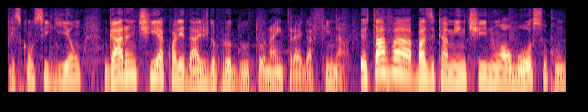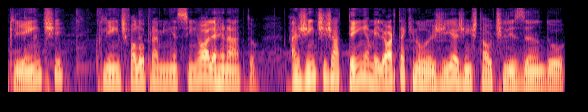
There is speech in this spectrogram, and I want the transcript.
Eles conseguiam garantir a qualidade do produto na entrega final. Eu estava basicamente num almoço com um cliente. O cliente falou para mim assim: Olha, Renato, a gente já tem a melhor tecnologia, a gente está utilizando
